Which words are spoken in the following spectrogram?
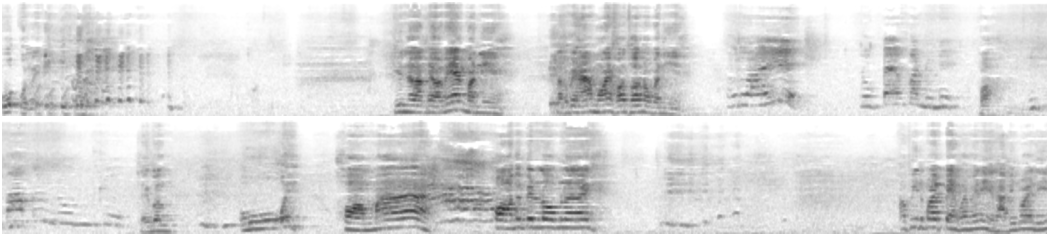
อุ๊ยอุ๊ยอุ๊ยอุ๊ยอุ๊ยกินอะไรแถวแม่งมันนี่เราก็ไปหาหมอให้เขาถอนออกมานี่อะไรหนูแป้งฟันอยู่นี่บอกป้าก็ดูคือใส่เบิ้งโอ้ยหอมมากหอมมันเป็นลมเลย เอาพี่น้อยแปลงไปไหมนี่ถามพี่น้อยดิ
